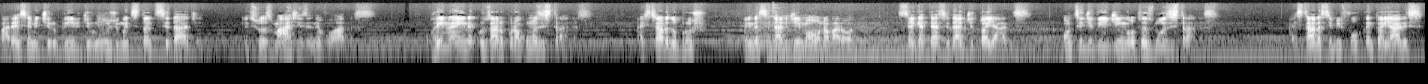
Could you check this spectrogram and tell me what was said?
parecem emitir o brilho de luz de uma distante cidade em suas margens enevoadas. O reino é ainda cruzado por algumas estradas. A Estrada do Bruxo vem da cidade de Imol, na Baróvia, e segue até a cidade de Toiales, onde se divide em outras duas estradas. A estrada se bifurca em Toiales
